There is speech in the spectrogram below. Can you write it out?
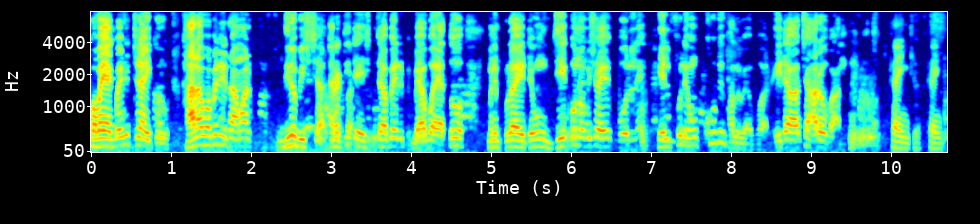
সবাই একবার ট্রাই করুক। খারাপ হবে না এটা আমার দৃঢ় বিশ্বাস। প্রতিটা স্টাফের ব্যবহার এত মানে পোলাইট এবং যে কোনো বিষয়ে বললে হেল্পফুল এবং খুবই ভালো ব্যবহার। এটা হচ্ছে আরও বান্ধব থ্যাংক ইউ থ্যাংক ইউ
